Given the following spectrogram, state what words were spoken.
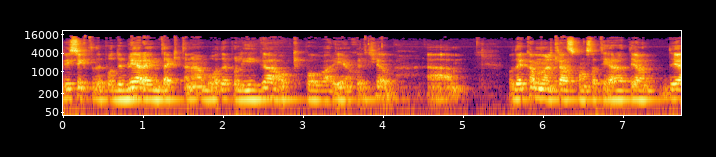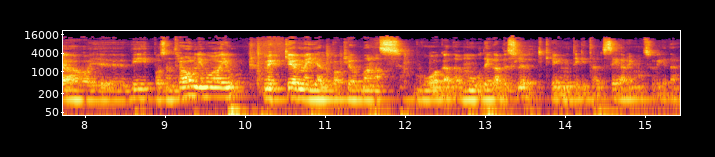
vi siktade på att dubblera intäkterna både på liga och på varje enskild klubb. Eh, Och det kan man väl krasst konstatera att det, det har ju vi på central nivå gjort. Mycket med hjälp av klubbarnas vågade och modiga beslut kring digitalisering och så vidare.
